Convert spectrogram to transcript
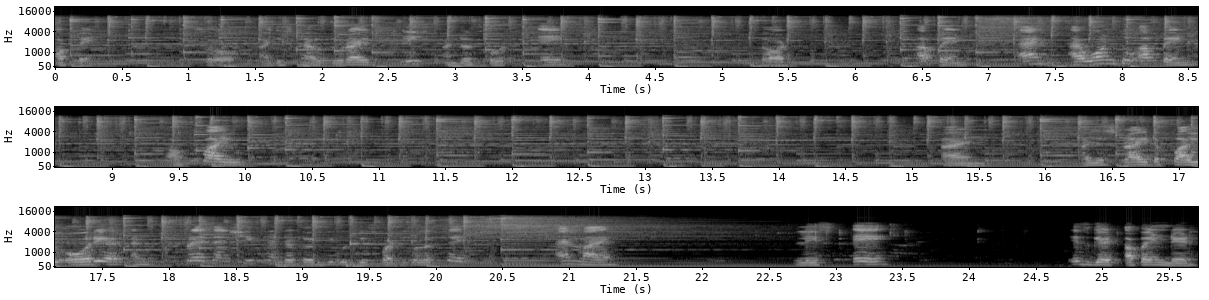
append so I just have to write list underscore a dot append. And I want to append a 5 and I just write a 5 over here and press and shift enter to execute this particular cell and my list A is get appended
